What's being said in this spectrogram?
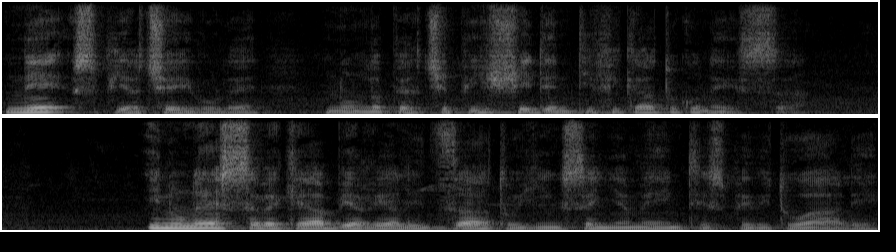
né spiacevole, non la percepisce identificato con essa. In un essere che abbia realizzato gli insegnamenti spirituali,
